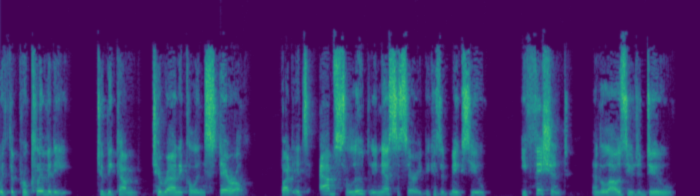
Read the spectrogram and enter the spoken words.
with the proclivity to become tyrannical and sterile. But it's absolutely necessary because it makes you efficient and allows you to do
